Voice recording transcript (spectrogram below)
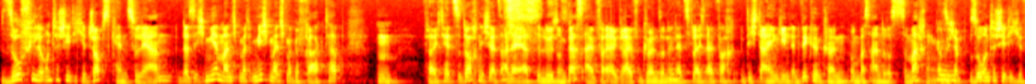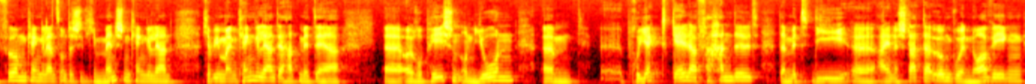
so viele unterschiedliche Jobs kennenzulernen, dass ich mir manchmal, mich manchmal gefragt habe, hm, vielleicht hättest du doch nicht als allererste Lösung das einfach ergreifen können, sondern mhm. hättest vielleicht einfach dich dahingehend entwickeln können, um was anderes zu machen. Also mhm. ich habe so unterschiedliche Firmen kennengelernt, so unterschiedliche Menschen kennengelernt. Ich habe jemanden kennengelernt, der hat mit der äh, Europäischen Union ähm, äh, Projektgelder verhandelt, damit die äh, eine Stadt da irgendwo in Norwegen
